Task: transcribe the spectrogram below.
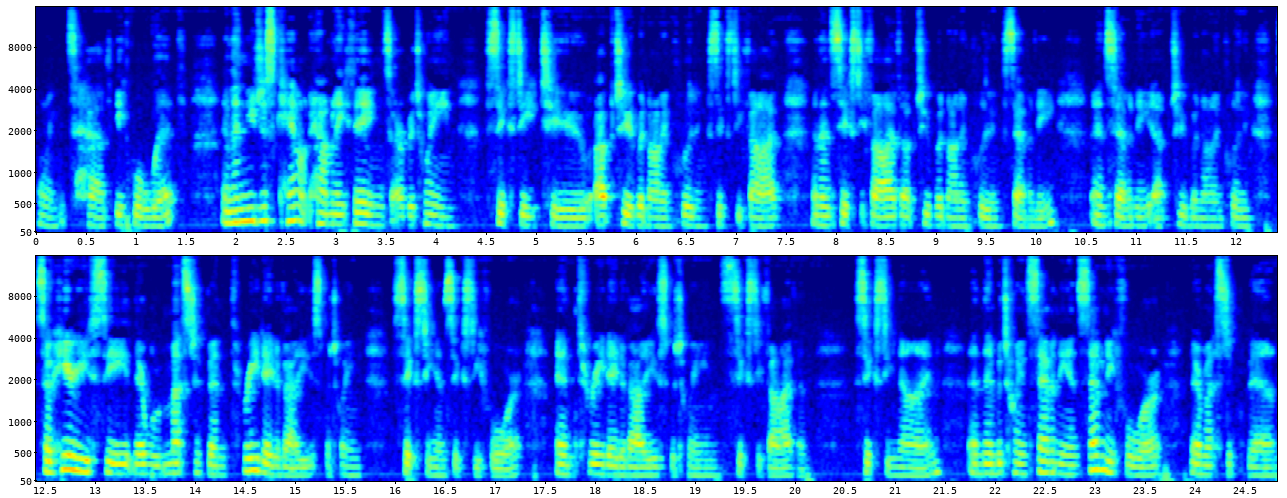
points have equal width. And then you just count how many things are between 60 to up to but not including 65, and then 65 up to but not including 70, and 70 up to but not including. So here you see there must have been three data values between 60 and 64, and three data values between 65 and 69, and then between 70 and 74, there must have been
